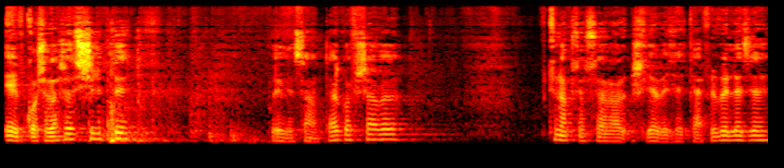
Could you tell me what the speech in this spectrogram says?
Ev qoşadaşa tikilibdir. Bu evin sanitar qovşağı. Bütün aksesuarlar işləyə vəziyyət təhvil veriləcək.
